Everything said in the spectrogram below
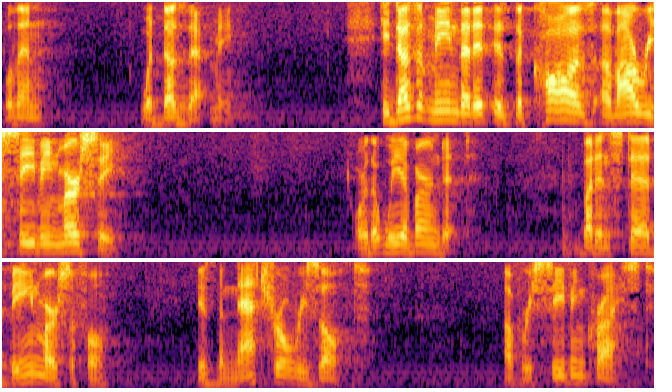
Well, then, what does that mean? He doesn't mean that it is the cause of our receiving mercy or that we have earned it, but instead, being merciful is the natural result of receiving Christ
